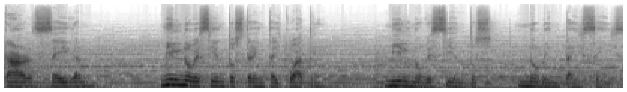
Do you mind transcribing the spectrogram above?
Carl Sagan, 1934-1996.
